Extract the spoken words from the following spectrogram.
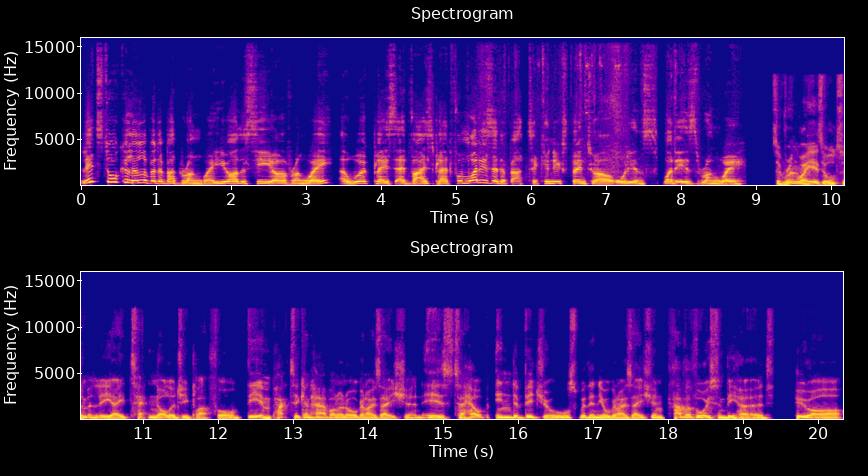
Let's talk a little bit about Rungway. You are the CEO of Rungway, a workplace advice platform. What is it about? Can you explain to our audience what is Rungway? So, Rungway is ultimately a technology platform. The impact it can have on an organization is to help individuals within the organization have a voice and be heard who are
